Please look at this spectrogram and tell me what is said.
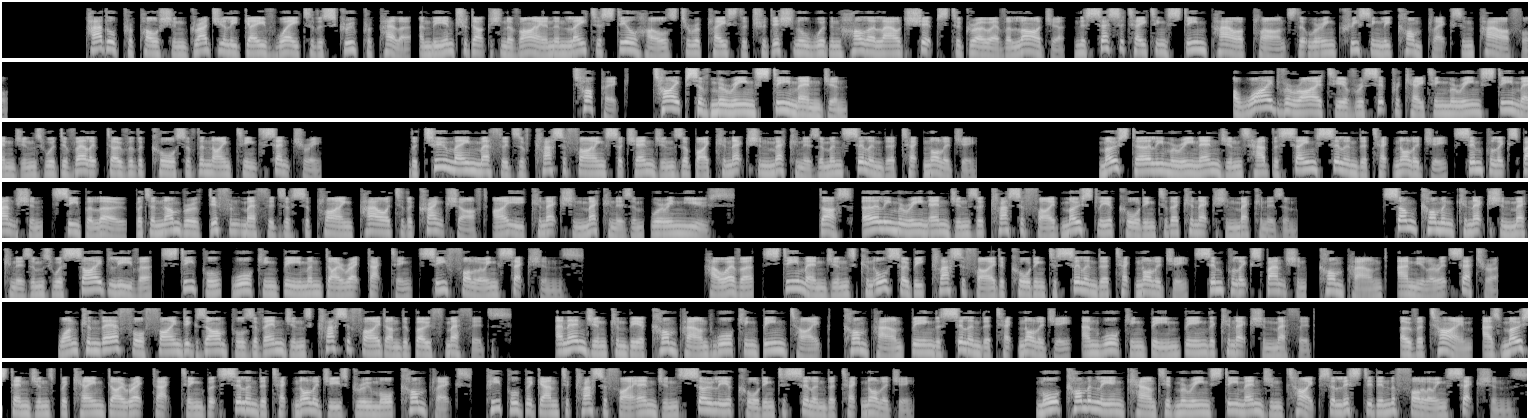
Paddle propulsion gradually gave way to the screw propeller, and the introduction of iron and later steel hulls to replace the traditional wooden hull allowed ships to grow ever larger, necessitating steam power plants that were increasingly complex and powerful. Topic: Types of marine steam engine. A wide variety of reciprocating marine steam engines were developed over the course of the 19th century. The two main methods of classifying such engines are by connection mechanism and cylinder technology. Most early marine engines had the same cylinder technology simple expansion, see below but a number of different methods of supplying power to the crankshaft i.e. connection mechanism were in use. Thus, early marine engines are classified mostly according to their connection mechanism. Some common connection mechanisms were side lever, steeple, walking beam and direct acting see following sections. However, steam engines can also be classified according to cylinder technology simple expansion, compound, annular etc. One can therefore find examples of engines classified under both methods. An engine can be a compound walking beam type, compound being the cylinder technology, and walking beam being the connection method. Over time, as most engines became direct-acting but cylinder technologies grew more complex, people began to classify engines solely according to cylinder technology. More commonly encountered marine steam engine types are listed in the following sections.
